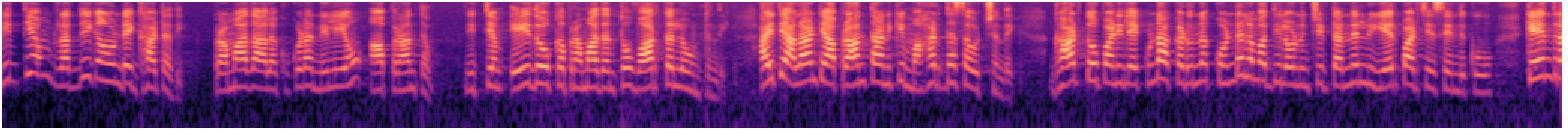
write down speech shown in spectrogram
నిత్యం రద్దీగా ఉండే ఘాట్ అది. ప్రమాదాలకు కూడా నిలయం ఆ ప్రాంతం. నిత్యం ఏదో ఒక ప్రమాదంతో వార్తల్లో ఉంటుంది. అయితే అలాంటి ఆ ప్రాంతానికి మహర్దశ వచ్చింది. ఘాట్తో పని లేకుండా అక్కడున్న కొండల మధ్యలో నుంచి టన్నెల్ను ఏర్పాటు చేసేందుకు కేంద్ర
